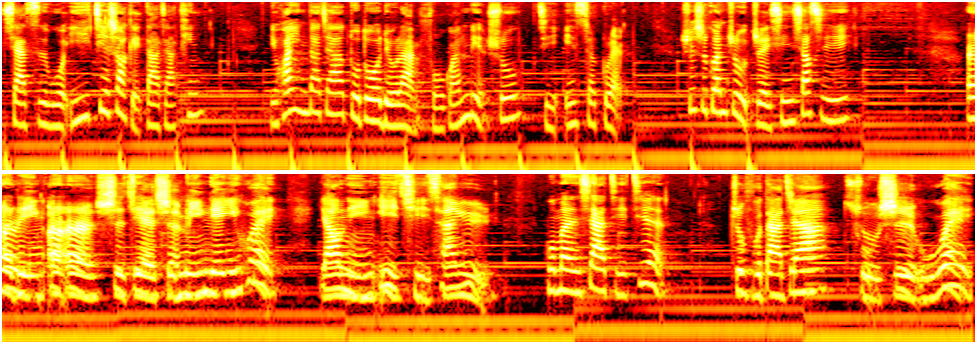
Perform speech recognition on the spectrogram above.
下次我一一介绍给大家听，也欢迎大家多多浏览佛馆脸书及 Instagram，随时关注最新消息。二零二二世界神明联谊会，邀您一起参与。我们下集见，祝福大家处事无畏，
